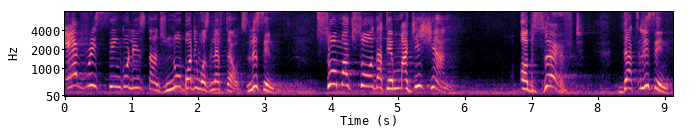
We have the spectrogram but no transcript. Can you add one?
every single instance, nobody was left out. Listen, so much so that a magician observed that, listen,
